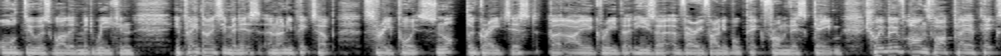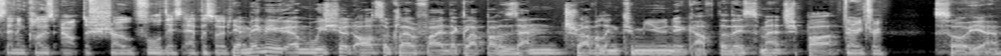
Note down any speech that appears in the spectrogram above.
or do as well in midweek. And he played 90 minutes and only picked up three points. Not the greatest, but I agree that he's a, a very valuable pick from this game. Shall we move on to our player picks then and close out the show for this episode? Yeah, maybe um, we should also clarify that Gladbach is then traveling to Munich after this match, but. Very true. So yeah,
